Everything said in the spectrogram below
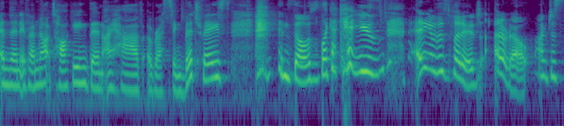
And then if I'm not talking, then I have a resting bitch face. and so I was just like, I can't use any of this footage. I don't know. I'm just,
